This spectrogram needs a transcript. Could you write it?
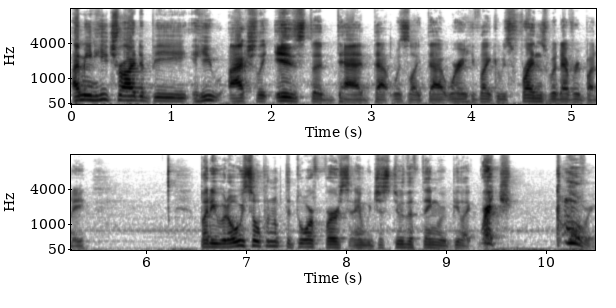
I mean, he tried to be. He actually is the dad that was like that, where he like he was friends with everybody. But he would always open up the door first, and he would just do the thing. He'd be like, "Rich, come over here."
